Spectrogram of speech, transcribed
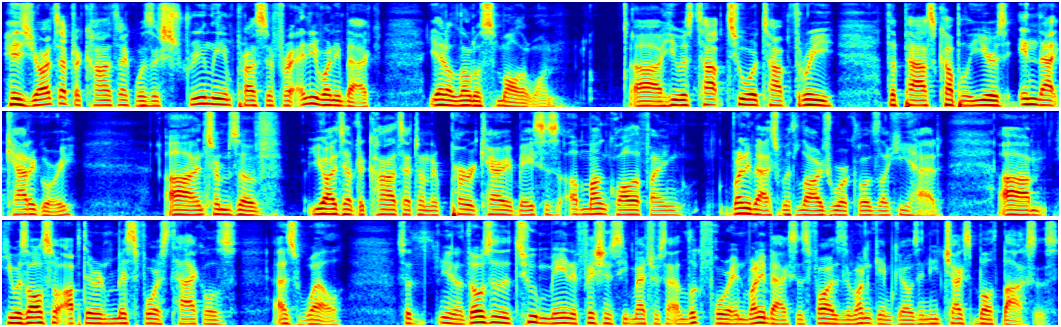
His yards after contact was extremely impressive for any running back, yet alone a smaller one. Uh, he was top two or top three the past couple of years in that category uh, in terms of yards after contact on a per carry basis among qualifying running backs with large workloads like he had. Um, he was also up there in missed forced tackles as well. So, you know, those are the two main efficiency metrics I look for in running backs as far as the run game goes, and he checks both boxes.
